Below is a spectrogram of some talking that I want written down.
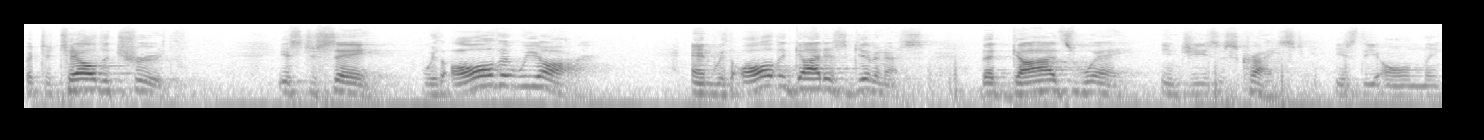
But to tell the truth is to say, with all that we are and with all that God has given us, that God's way in Jesus Christ is the only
